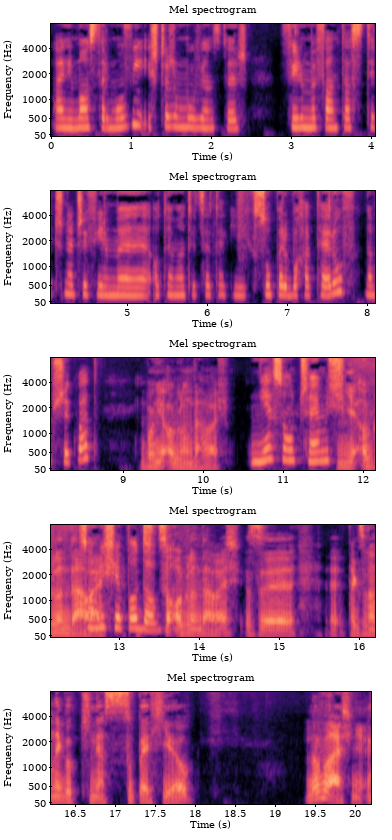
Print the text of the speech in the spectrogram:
Ani Monster Movie i szczerze mówiąc też filmy fantastyczne, czy filmy o tematyce takich superbohaterów na przykład, Bo nie oglądałaś. Nie są czymś, Nie oglądałaś. co mi się podoba. Co oglądałaś z e, tak zwanego kina superhero? No właśnie.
